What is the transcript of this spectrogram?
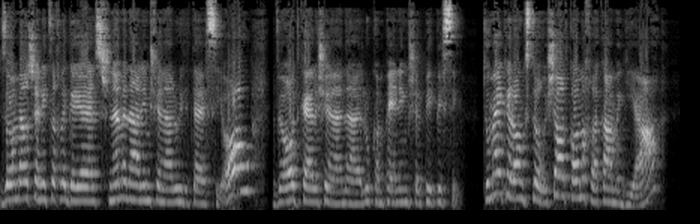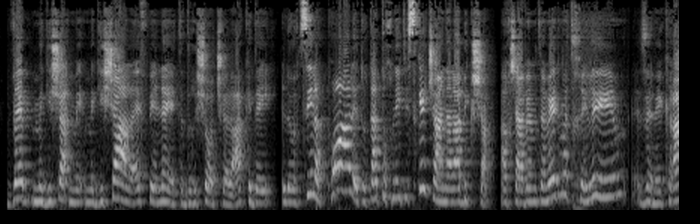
זה אומר שאני צריך לגייס שני מנהלים שינהלו את ה-SEO ועוד כאלה שינהלו campaigning של PPC. To make a long story short, כל מחלקה מגיעה ומגישה ל-FP&A את הדרישות שלה כדי להוציא לפועל את אותה תוכנית עסקית שההנהלה ביקשה. עכשיו הם תמיד מתחילים, זה נקרא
